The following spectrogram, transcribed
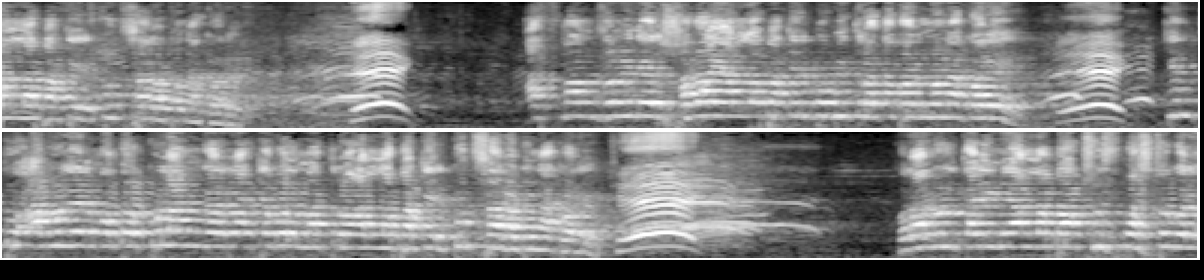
আল্লাহ পাকের কুৎসা রটনা করে। আসমান জমিনের সবাই আল্লাহ পাকের পবিত্রতা বর্ণনা করে। ঠিক। কিন্তু আবুলের মতো কুলাঙ্গাররা কেবলমাত্র আল্লাহ পাকের কুৎসা রটনা করে। ঠিক। কোরআনুল কারিমে আল্লাহ পাক সুস্পষ্ট করে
